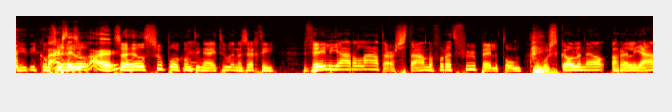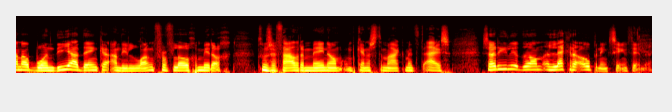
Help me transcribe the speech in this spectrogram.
Die, die komt Waar zo heel, bar? zo heel soepel komt hij naar je toe en dan zegt hij... Vele jaren later, staande voor het vuurpeloton, moest kolonel Aureliano Buendia denken aan die lang vervlogen middag, toen zijn vader hem meenam om kennis te maken met het ijs. Zouden jullie dan een lekkere openingszin vinden?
